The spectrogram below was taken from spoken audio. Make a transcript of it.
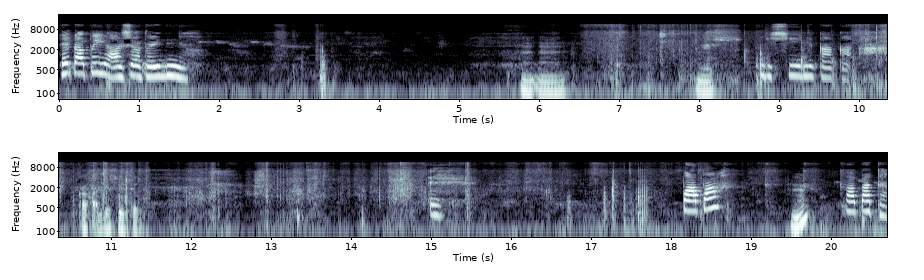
Eh tapi harus ada ini. Mm-mm. Yes, Di sini kakak. kakak di situ. Eh. Papa, Hmm? papa ada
